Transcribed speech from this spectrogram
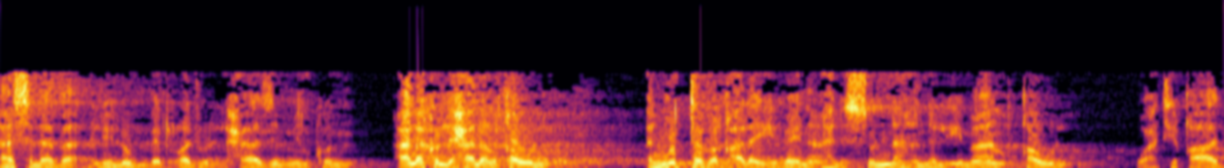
أسلب للب الرجل الحازم منكن على كل حال القول المتفق عليه بين أهل السنة أن الإيمان قول واعتقاد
